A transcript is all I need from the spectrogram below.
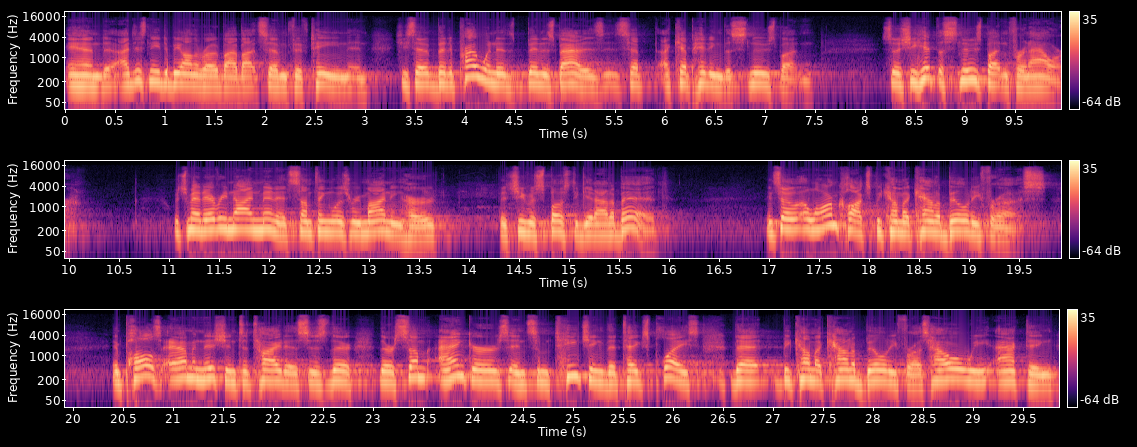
and I just need to be on the road by about 7:15. And she said, but it probably wouldn't have been as bad as except I kept hitting the snooze button. So she hit the snooze button for an hour, which meant every nine minutes something was reminding her that she was supposed to get out of bed. And so alarm clocks become accountability for us. And Paul's admonition to Titus is there, there are some anchors and some teaching that takes place that become accountability for us. How are we acting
